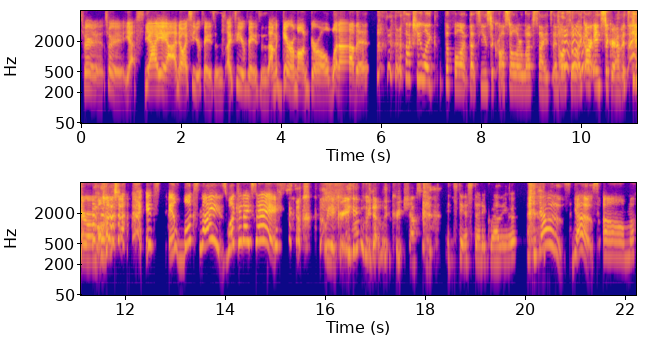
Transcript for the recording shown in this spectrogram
It's very, it's very, yes. Yeah, yeah, yeah. I know. I see your faces. I see your faces. I'm a Garamond girl. What of it? it's actually like the font that's used across all our websites and also like our Instagram. It's Garamond. it's, it looks nice. What can I say? we agree. We definitely agree. Chef's kiss. It's the aesthetic value. yes, yes. Um,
